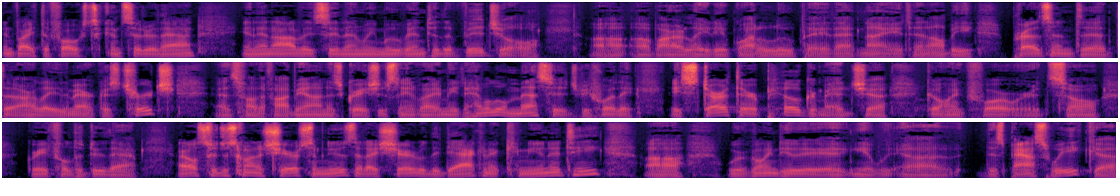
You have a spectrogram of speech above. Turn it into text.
invite the folks to consider that. And then obviously, then we move into the vigil uh, of Our Lady of Guadalupe that night. And I'll be present at Our Lady of America's Church as Father Fabian has graciously invited me to have a little message before they, they start their pilgrimage uh, going forward. So grateful to do that. I also just want to share some news that I shared with the diaconate community. Uh, we're going to, uh, you know, uh, this past week, uh,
